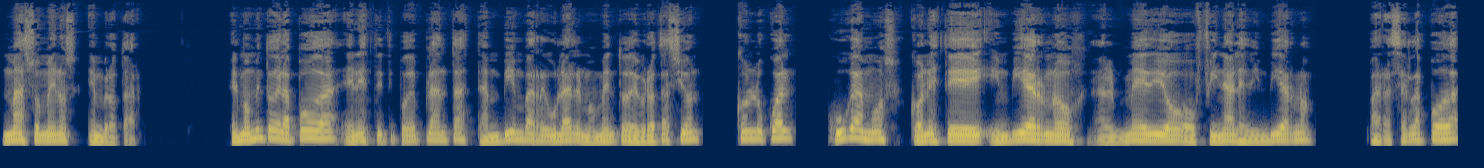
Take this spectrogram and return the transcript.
más o menos en brotar. El momento de la poda en este tipo de plantas también va a regular el momento de brotación, con lo cual jugamos con este invierno al medio o finales de invierno para hacer la poda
